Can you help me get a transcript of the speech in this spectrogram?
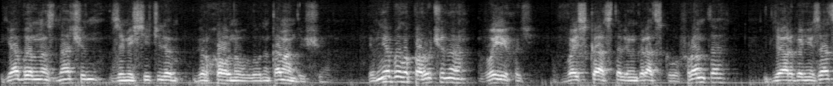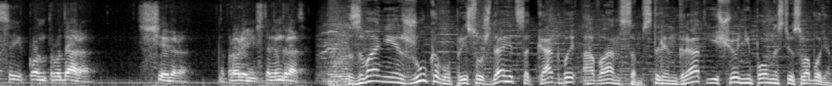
Я был назначен заместителем Верховного Главнокомандующего. И мне было поручено выехать в войска Сталинградского фронта для организации контрудара с севера, направлении Сталинград. Звание Жукову присуждается как бы авансом. Сталинград еще не полностью свободен.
